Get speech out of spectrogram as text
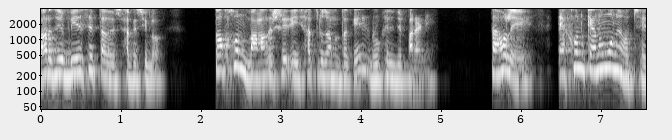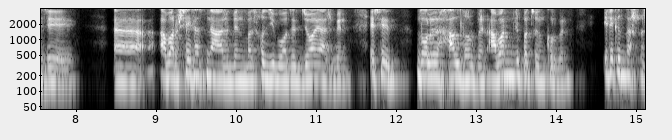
ভারতীয় বিএসএফ তাদের সাথে ছিল, তখন বাংলাদেশের এই ছাত্র জনতাকে রুখে দিতে পারেনি। তাহলে এখন কেন মনে হচ্ছে যে আবার শেখ হাসিনা আসবেন বা সজীব ওয়াজেদ জয় আসবেন, এসে দলের হাল ধরবেন, আবার নির্বাচন করবেন, এটা কিন্তু আসলে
